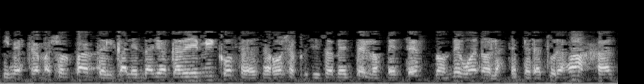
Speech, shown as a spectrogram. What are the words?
y nuestra mayor parte del calendario académico se desarrolla precisamente en los meses donde, bueno, las temperaturas bajan.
